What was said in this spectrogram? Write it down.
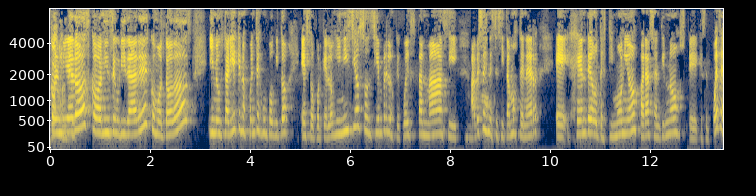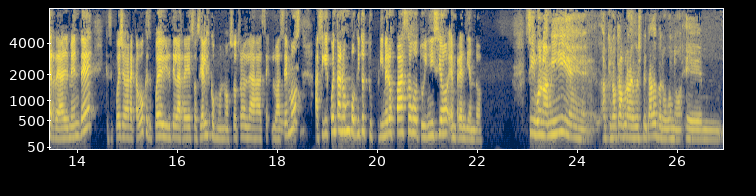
con miedos, con inseguridades, como todos. Y me gustaría que nos cuentes un poquito eso, porque los inicios son siempre los que cuestan más y a veces necesitamos tener eh, gente o testimonios para sentirnos eh, que se puede realmente, que se puede llevar a cabo, que se puede vivir de las redes sociales como nosotros lo hacemos. Así que cuéntanos un poquito tus primeros pasos o tu inicio emprendiendo. Sí, bueno, a mí, eh, creo que alguna vez lo he explicado, pero bueno, em,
